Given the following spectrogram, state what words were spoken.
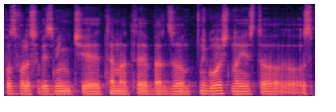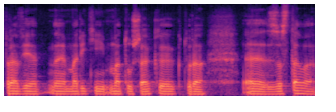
pozwolę sobie zmienić temat bardzo głośno. Jest to o sprawie Mariki Matuszak, która została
